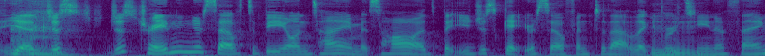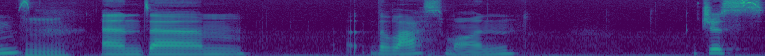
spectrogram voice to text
yeah, just just training yourself to be on time. It's hard, but you just get yourself into that like Mhm. routine of things. Mm. And um, the last one, just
